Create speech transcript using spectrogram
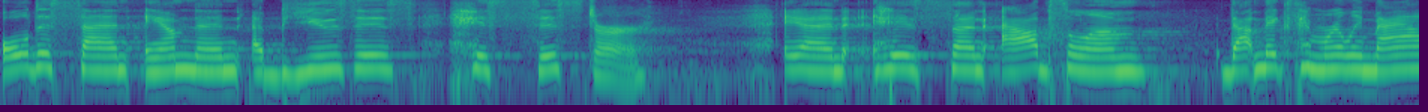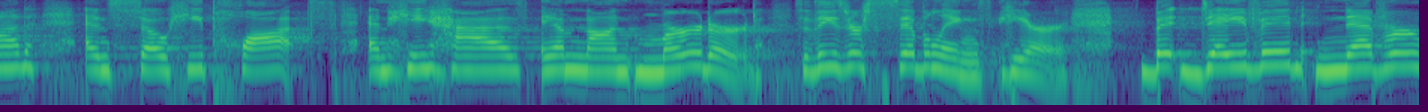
oldest son, Amnon, abuses his sister, and his son, Absalom, that makes him really mad. And so he plots and he has Amnon murdered. So these are siblings here. But David never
